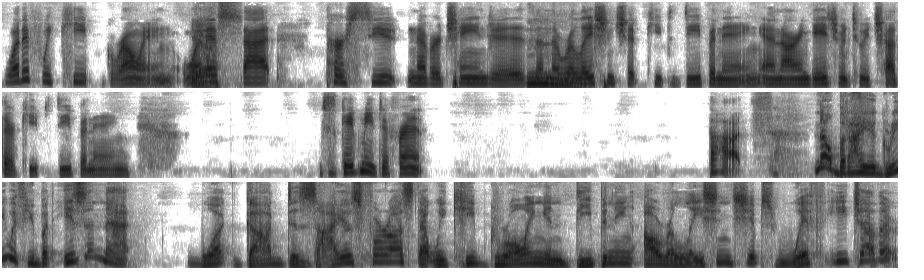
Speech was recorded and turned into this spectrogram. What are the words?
What if we keep growing? What yes. if that pursuit never changes mm. and the mm. relationship keeps deepening and our engagement to each other keeps deepening? It just gave me different thoughts. No, but I agree with you. But isn't that what God desires for us? That we keep growing and deepening our relationships with each other?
